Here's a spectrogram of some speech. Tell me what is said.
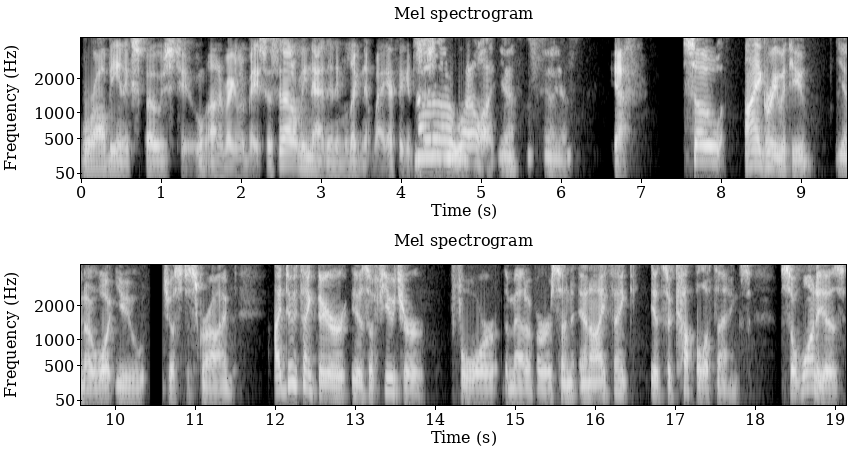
we're all being exposed to on a regular basis and i don't mean that in any malignant way i think it's no, just no, well yeah yeah yeah. Yeah. So i agree with you you know what you just described. I do think there is a future for the metaverse and and i think it's a couple of things so one is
